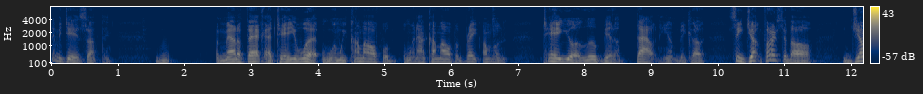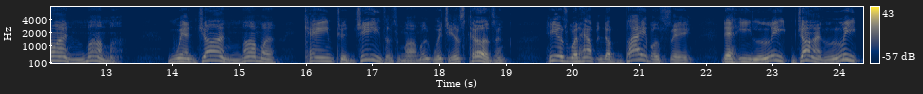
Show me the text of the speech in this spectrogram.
Let me tell you something. A matter of fact, I tell you what, when we come off of, when I come off a break, I'm gonna tell you a little bit about him because see, first of all, John Mama, when John Mama came to Jesus Mama, which is cousin, here's what happened. The Bible says that he leaped, John leaped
